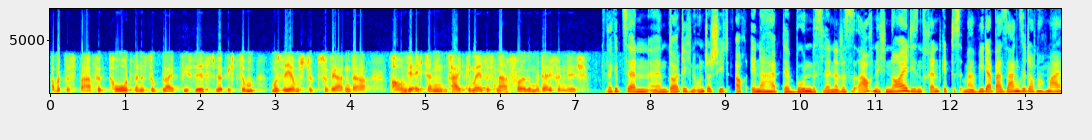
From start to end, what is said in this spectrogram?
Aber das BAföG droht, wenn es so bleibt, wie es ist, wirklich zum Museumsstück zu werden. Da brauchen wir echt ein zeitgemäßes Nachfolgemodell, finde ich. Da gibt es ja einen ähm, deutlichen Unterschied auch innerhalb der Bundesländer. Das ist auch nicht neu. Diesen Trend gibt es immer wieder. Aber sagen Sie doch noch mal,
